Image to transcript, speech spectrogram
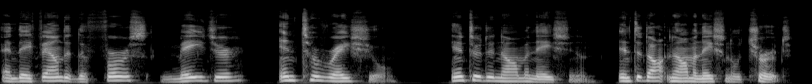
and they founded the first major interracial interdenomination interdenominational church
